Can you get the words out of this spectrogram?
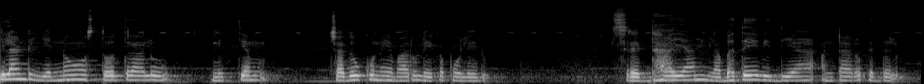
ఇలాంటి ఎన్నో స్తోత్రాలు నిత్యం చదువుకునేవారు లేకపోలేదు. శ్రద్ధాయాం లభతే విద్య అంటారు పెద్దలు.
